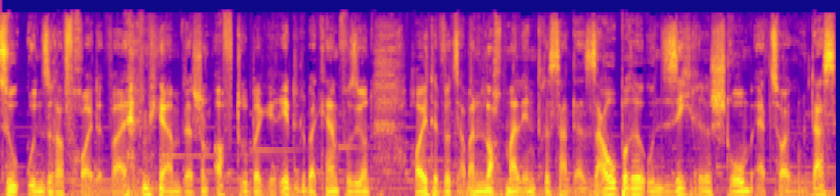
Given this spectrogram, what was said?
zu unserer Freude, weil wir haben da schon oft drüber geredet, über Kernfusion. Heute wird es aber nochmal interessanter. Saubere und sichere Stromerzeugung, das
